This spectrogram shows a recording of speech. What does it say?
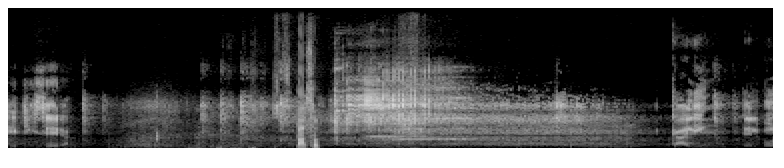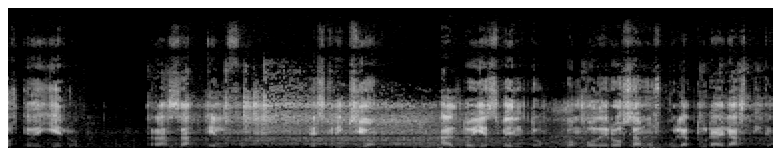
hechicera. Paso. Kalin, del bosque de hielo. Raza elfo. Descripción. Alto y esbelto, con poderosa musculatura elástica.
